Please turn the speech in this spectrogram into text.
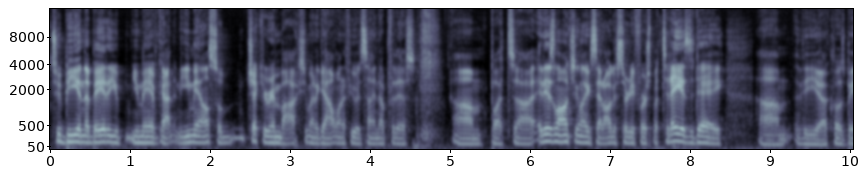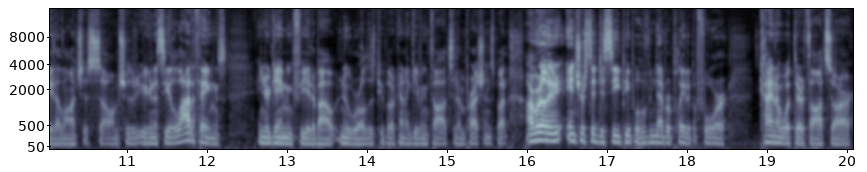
to be in the beta, you, you may have gotten an email. So check your inbox. You might have got one if you had signed up for this. Um, but uh, it is launching, like I said, August 31st. But today is the day um, the uh, closed beta launches. So I'm sure you're going to see a lot of things in your gaming feed about New World as people are kind of giving thoughts and impressions. But I'm really interested to see people who've never played it before, kind of what their thoughts are.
